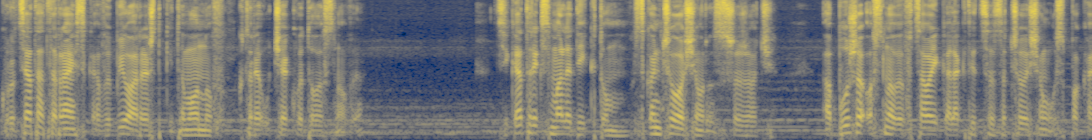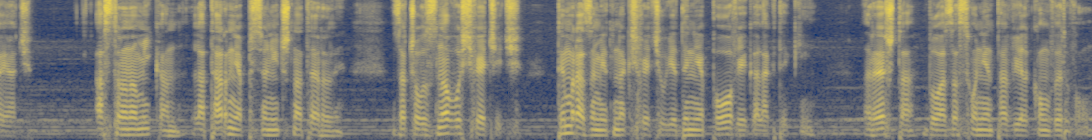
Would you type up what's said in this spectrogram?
Krucjata terrańska wybiła resztki demonów, które uciekły do osnowy. Cicatrix Maledictum skończyło się rozszerzać, a burze osnowy w całej galaktyce zaczęły się uspokajać. Astronomikan, latarnia psioniczna Terry, zaczął znowu świecić, tym razem jednak świecił jedynie połowie galaktyki. Reszta była zasłonięta wielką wyrwą.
